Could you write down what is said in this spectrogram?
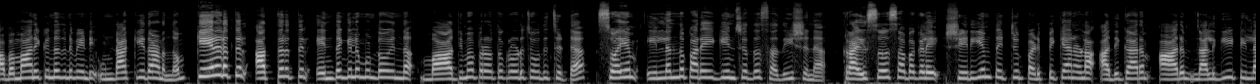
അപമാനിക്കുന്നതിനു വേണ്ടി ഉണ്ടാക്കിയതാണെന്നും കേരളത്തിൽ അത്തരത്തിൽ എന്തെങ്കിലും ഉണ്ടോ എന്ന് മാധ്യമപ്രവർത്തകരോട് ചോദിച്ചിട്ട് സ്വയം ഇല്ലെന്ന് പറയുകയും ചെയ്ത സതീശന് ക്രൈസ്തവ സഭകളെ ശരിയും തെറ്റും പഠിപ്പിക്കാനുള്ള അധികാരം ആരും നൽകിയിട്ടില്ല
